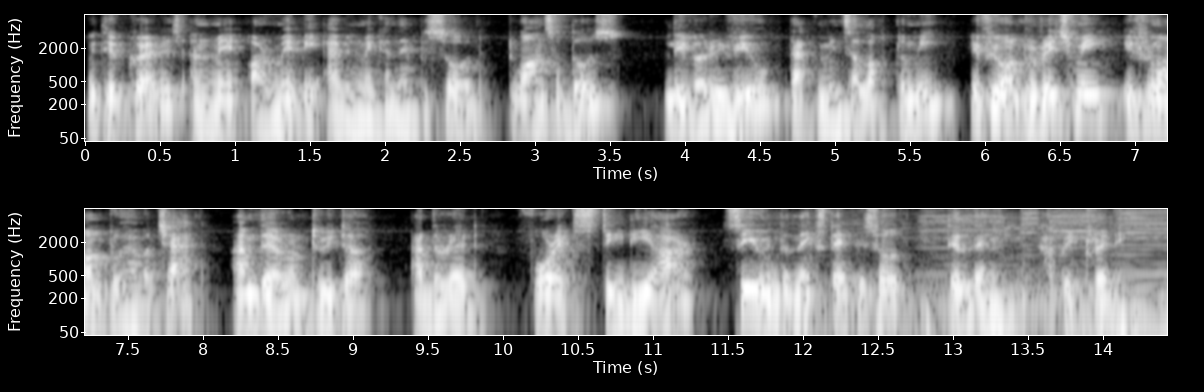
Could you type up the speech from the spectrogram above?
with your queries and may or maybe I will make an episode to answer those. Leave a review, that means a lot to me. If you want to reach me, if you want to have a chat, I'm there on Twitter at the red 4xtdr. See you in the next episode. Till then, happy trading.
